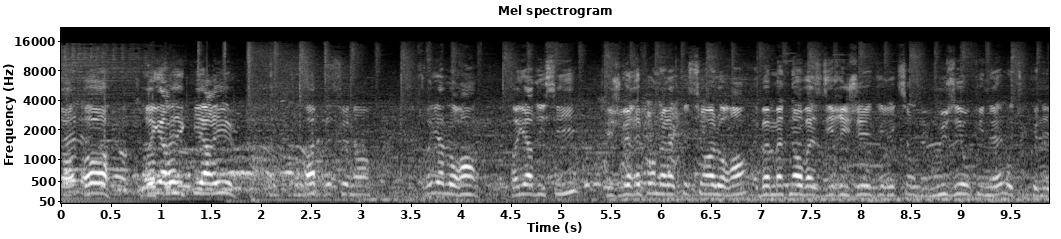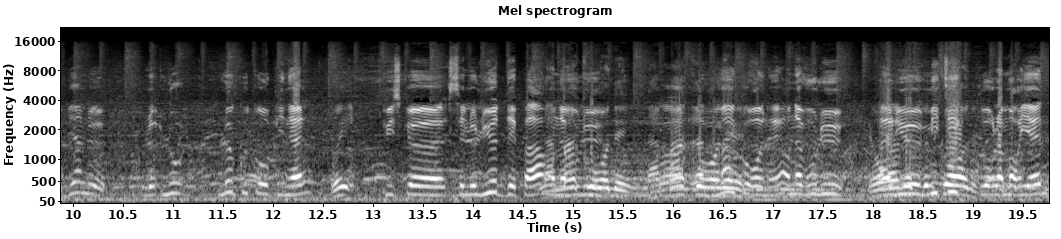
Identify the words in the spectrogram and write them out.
Oh, regardez qui arrive. Impressionnant. Regarde Laurent, regarde ici. Et je vais répondre à la question à Laurent. Et bien maintenant, on va se diriger direction du musée Opinel. Et tu connais bien le, le, le, couteau Opinel. Oui. Puisque c'est le lieu de départ. La on a main voulu, couronnée. La main couronnée. On a voulu un lieu mythique pour la Maurienne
